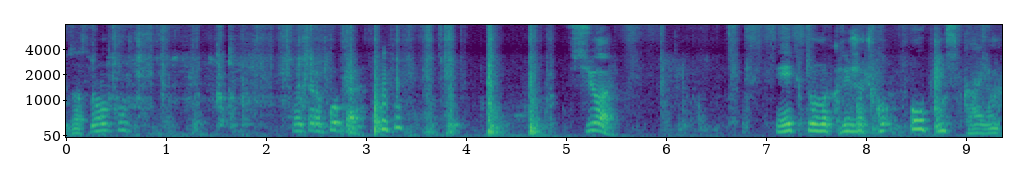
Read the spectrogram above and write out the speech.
заслонку. Супер-пупер. Все. Эту мы крышечку опускаем.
